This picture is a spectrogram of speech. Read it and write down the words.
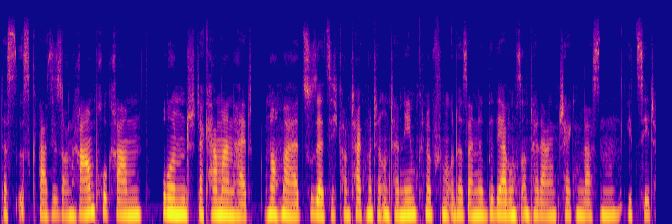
Das ist quasi so ein Rahmenprogramm und da kann man halt nochmal zusätzlich Kontakt mit den Unternehmen knüpfen oder seine Bewerbungsunterlagen checken lassen etc.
